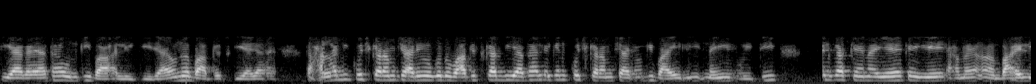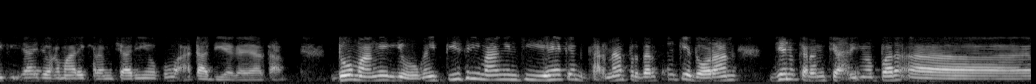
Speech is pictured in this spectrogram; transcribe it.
किया गया था उनकी बहाली की जाए उन्हें वापस किया जाए। तो हालाँकि कुछ कर्मचारियों को तो वापस कर दिया था लेकिन कुछ कर्मचारियों की बहाली नहीं हुई थी। इनका कहना यह है कि ये हमें बहाली की जाए जो हमारे कर्मचारियों को हटा दिया गया था। दो मांगे ये हो गई। तीसरी मांग इनकी ये है कि धरना प्रदर्शन के दौरान जिन कर्मचारियों पर आ,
